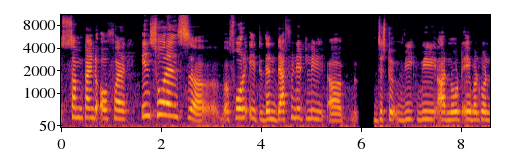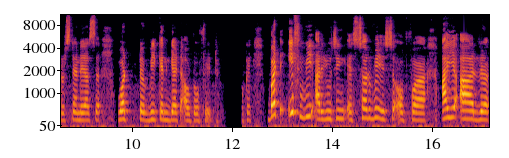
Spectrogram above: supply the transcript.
some kind of insurance for it then definitely just uh, we we are not able to understand as uh, what uh, we can get out of it okay? But if we are using a service of uh, IR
